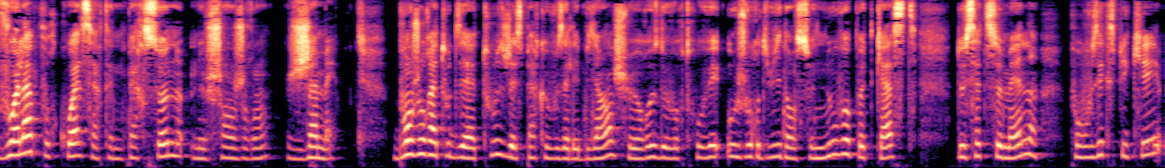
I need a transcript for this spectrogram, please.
Voilà pourquoi certaines personnes ne changeront jamais. Bonjour à toutes et à tous, j'espère que vous allez bien. Je suis heureuse de vous retrouver aujourd'hui dans ce nouveau podcast de cette semaine pour vous expliquer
